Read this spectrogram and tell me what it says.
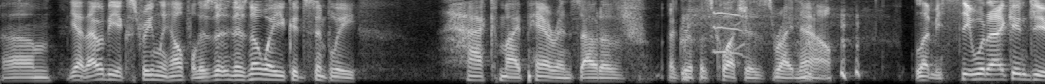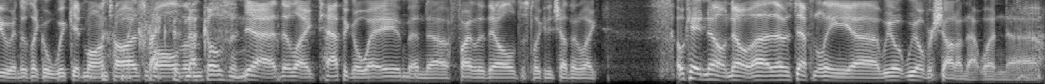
Um, yeah, that would be extremely helpful. There's there's no way you could simply hack my parents out of Agrippa's clutches right now. Let me see what I can do. And there's like a wicked montage of all of them. knuckles and- yeah, they're like tapping away, and then uh, finally they all just look at each other and like, "Okay, no, no, uh, that was definitely uh, we we overshot on that one." Uh,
